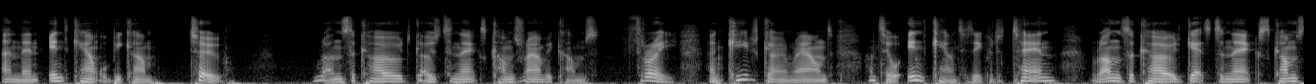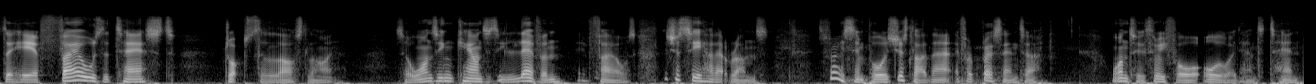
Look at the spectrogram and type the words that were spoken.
and then int count will become 2. Runs the code, goes to next, comes round, becomes 3, and keeps going round until int count is equal to 10, runs the code, gets to next, comes to here, fails the test, drops to the last line. So once int count is 11, it fails. Let's just see how that runs. It's very simple, it's just like that. If I press enter, 1, 2, 3, 4, all the way down to 10.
